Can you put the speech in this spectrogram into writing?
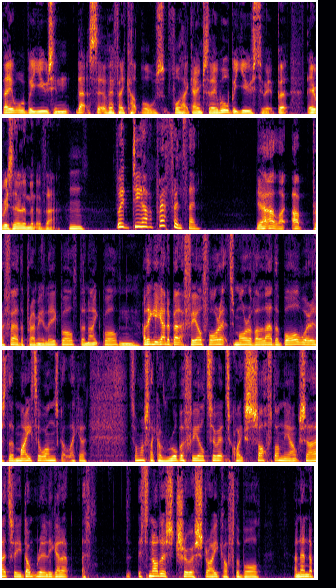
they will be using that set of FA Cup balls for that game. So they will be used to it. But there is an element of that. Hmm. But do you have a preference then? Yeah, I like I prefer the Premier League ball, the Nike ball. Hmm. I think you get a better feel for it. It's more of a leather ball, whereas the mitre one's got like a, it's almost like a rubber feel to it. It's quite soft on the outside, so you don't really get a. a it's not as true a strike off the ball. And then the,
